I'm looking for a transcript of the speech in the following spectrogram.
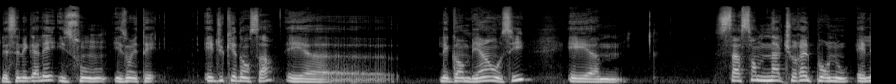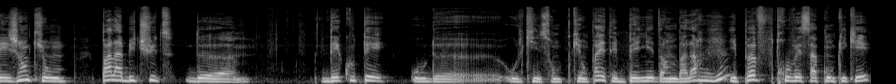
Les Sénégalais, ils sont, ils ont été éduqués dans ça et les Gambiens aussi. Et euh, ça semble naturel pour nous. Et les gens qui n'ont pas l'habitude de, d'écouter ou de ou qui sont qui n'ont pas été baignés dans le ballard, Mhm. ils peuvent trouver ça compliqué,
